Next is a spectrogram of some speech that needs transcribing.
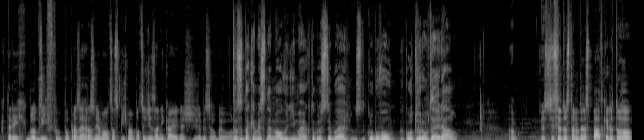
kterých bylo dřív po Praze hrozně moc a spíš mám pocit, že zanikají, než že by se objevovali. To si taky myslím a uvidíme, jak to prostě bude s klubovou kulturou tady dál. A jestli se dostanu teda zpátky do toho,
